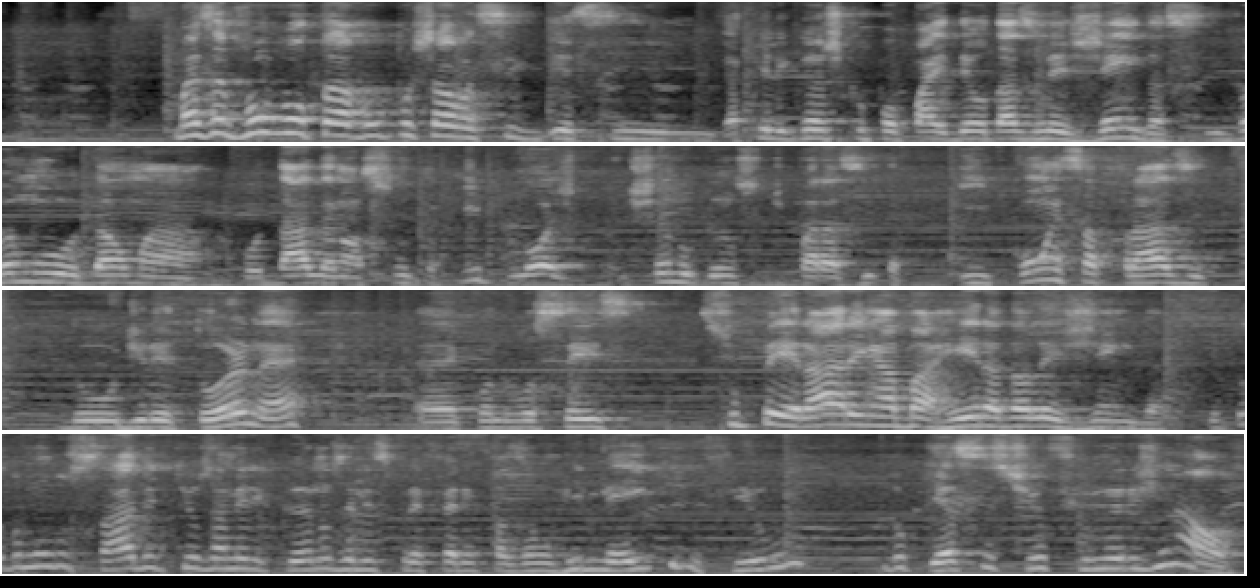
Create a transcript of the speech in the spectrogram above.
Mas vamos voltar, vamos puxar esse, esse, aquele gancho que o papai deu das legendas e vamos dar uma rodada no assunto aqui, lógico, puxando o gancho de Parasita e com essa frase do diretor, né? É, quando vocês superarem a barreira da legenda. E todo mundo sabe que os americanos eles preferem fazer um remake do filme do que assistir o filme original.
